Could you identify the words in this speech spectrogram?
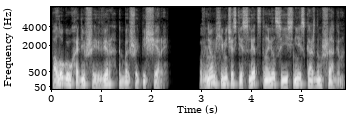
полого уходивший вверх от большой пещеры. В нем химический след становился ясней с каждым шагом.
